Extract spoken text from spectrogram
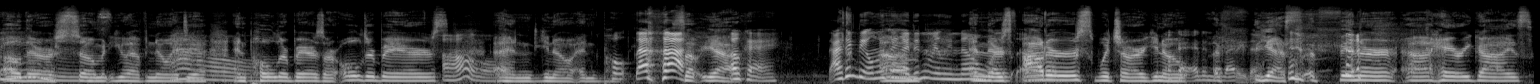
Oh, there are so many. You have no idea. And polar bears are older bears. Oh. And you know, and Pol- So, yeah. Okay. I think the only thing I didn't really know. and there's was, uh, otters, which are you know, Okay, I didn't know that either. yes, thinner, uh, hairy guys.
